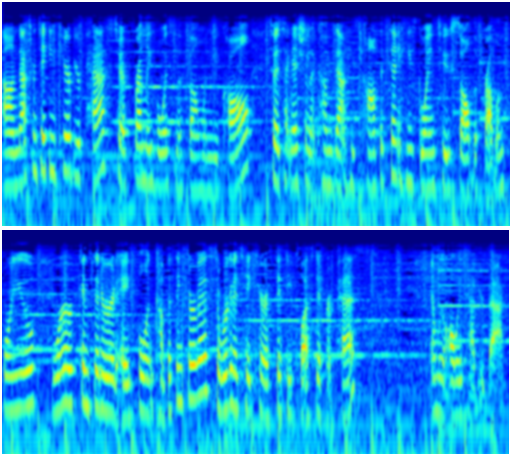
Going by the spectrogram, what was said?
Um, that's from taking care of your pest to a friendly voice on the phone when you call, to a technician that comes out, he's competent, he's going to solve the problem for you. We're considered a full encompassing service, so we're going to take care of 50 plus different pests, and we'll always have your back.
